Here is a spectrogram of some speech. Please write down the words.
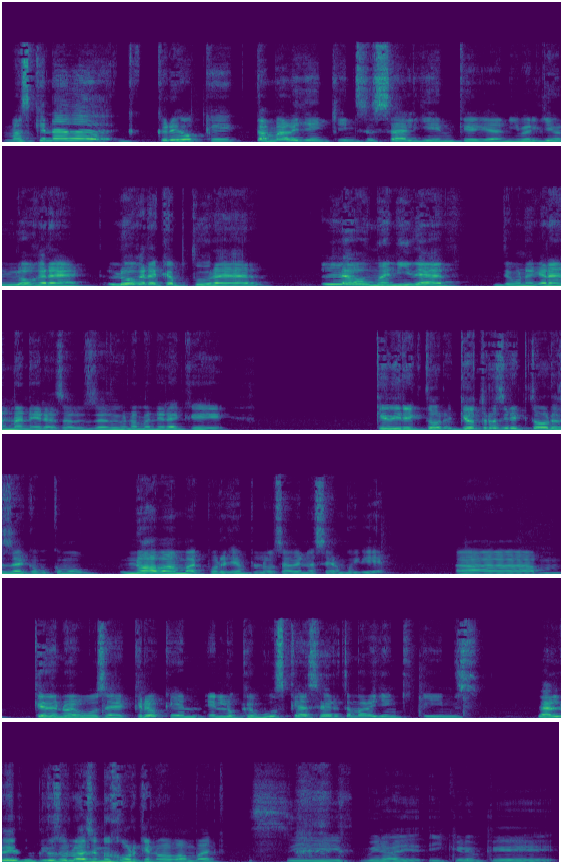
más que nada, creo que Tamara Jenkins es alguien que a nivel guion logra, logra capturar la humanidad de una gran manera, ¿sabes? O sea, de una manera que, que, director, que otros directores, o sea, como, como Noah Baumbach, por ejemplo, lo saben hacer muy bien. Que de nuevo, o sea, creo que en, en lo que busca hacer Tamara Jenkins, tal vez incluso lo hace mejor que Noah Baumbach. Sí, mira, y, y creo que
